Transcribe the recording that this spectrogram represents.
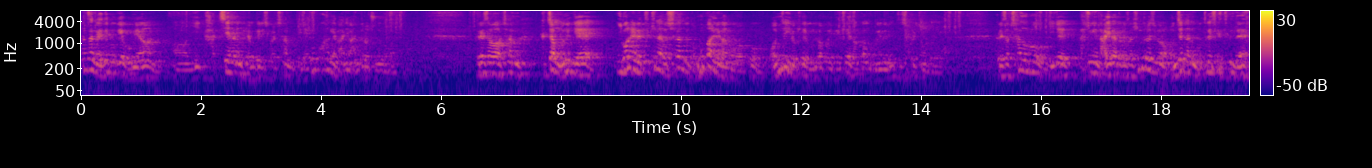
항상 레드북에 오면 어, 이 같이 하는 배우들이 저를 참 되게 행복하게 많이 만들어 주는 것 같아요. 그래서 참 극장 오는 게 이번에는 특히나 더 시간도 너무 빨리 간것 같고 언제 이렇게 우리가 거의 100개에 가까운 공연을 했지 싶을 정도로 그래서 참으로 이게 나중에 나이가 들어서 힘들어지면 언젠가는 못하게 될 텐데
